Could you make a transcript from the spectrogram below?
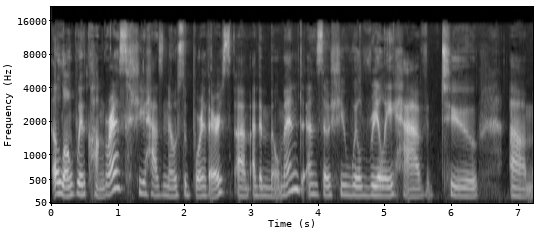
along with Congress. She has no supporters um, at the moment, and so she will really have to um,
